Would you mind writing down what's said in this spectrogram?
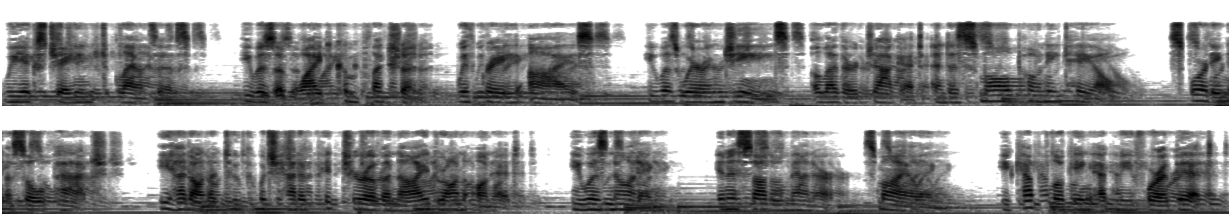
We exchanged glances. He was of white complexion, with gray eyes. He was wearing jeans, a leather jacket and a small ponytail. Sporting a soul patch. He had on a toque which had a picture of an eye drawn on it. He was nodding. In a subtle manner, smiling. He kept looking at me for a bit.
